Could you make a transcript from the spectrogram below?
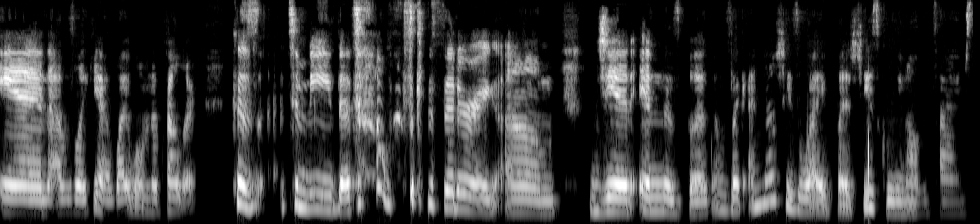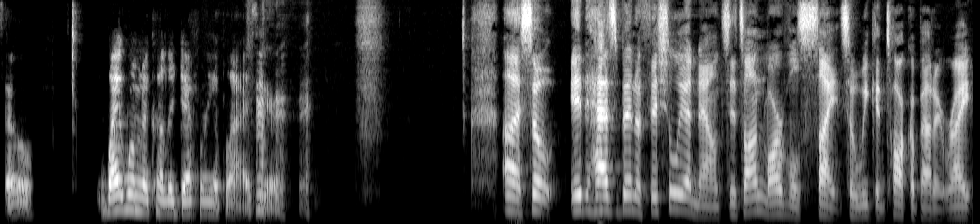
And I was like, yeah, white woman of color. Because to me, that's I was considering um, Jen in this book. I was like, I know she's white, but she's green all the time. So, white woman of color definitely applies here. Uh, so it has been officially announced. It's on Marvel's site, so we can talk about it, right?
